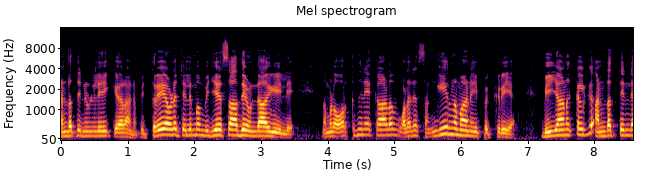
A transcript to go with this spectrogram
അണ്ടത്തിനുള്ളിലേക്ക് കയറാൻ അപ്പം ഇത്രയും അവിടെ ചെല്ലുമ്പം വിജയസാധ്യത ഉണ്ടാകുകയില്ലേ? നമ്മൾ ഓർക്കുന്നതിനേക്കാളും വളരെ സങ്കീർണമാണ് ഈ പ്രക്രിയ. ബീജാണുക്കൾക്ക് അണ്ടത്തിന്റെ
